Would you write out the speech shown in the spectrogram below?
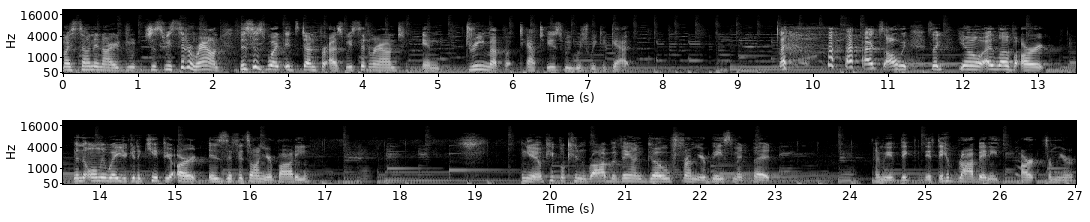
My son and I just, we sit around. This is what it's done for us. We sit around and dream up tattoos we wish we could get. it's always, it's like, you know, I love art. And the only way you're going to keep your art is if it's on your body you know, people can rob a Van Gogh from your basement, but I mean, if they if they rob any art from your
